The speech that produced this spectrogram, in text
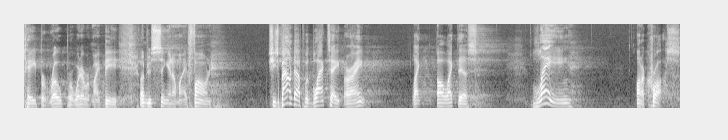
tape or rope or whatever it might be. I'm just singing on my phone. She's bound up with black tape, all right? Like, all like this, laying on a cross.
